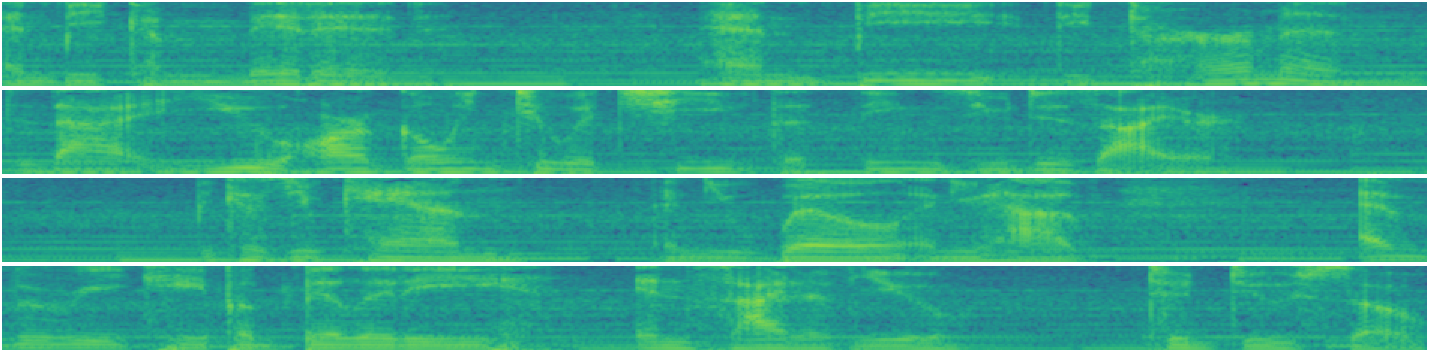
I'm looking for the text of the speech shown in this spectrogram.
and be committed and be determined that you are going to achieve the things you desire. Because you can and you will and you have every capability inside of you to do so.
